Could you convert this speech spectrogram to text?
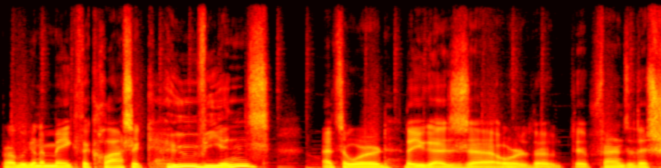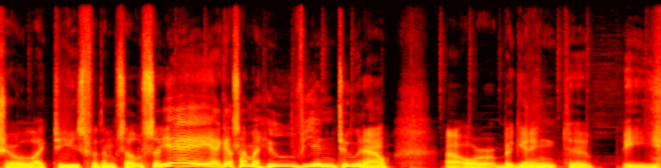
probably gonna make the classic Whovians. That's a word that you guys uh, or the, the fans of this show like to use for themselves. So yay! I guess I'm a Whovian too now, uh, or beginning to be.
